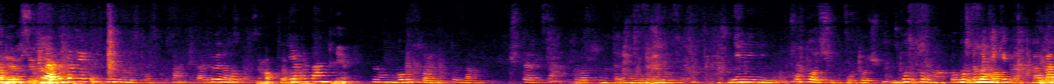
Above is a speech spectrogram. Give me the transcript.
Там є всі Все, це так як відповідно до списку. Так. Так, відповідно до списку. Нема Є питань. питання? Ні. Ну, голосуємо. Хто за? Чотири за. Проти. Ні, ні, ні, ні. Уточнюється. Уточнюємо. По сумах. Бо По може ми сумах, тільки е,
